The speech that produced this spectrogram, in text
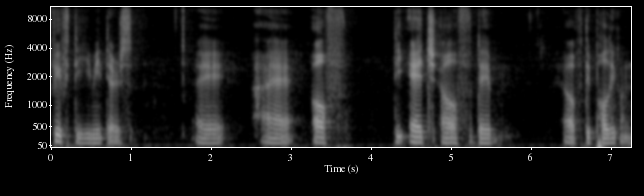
50 meters uh, uh, off the edge of the of the polygon.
